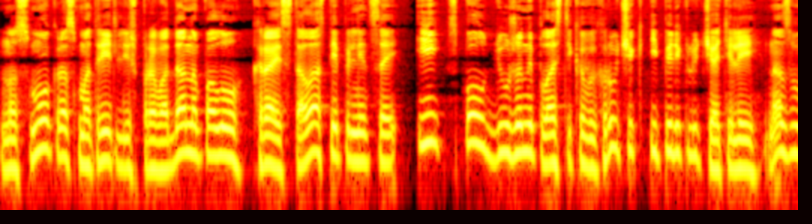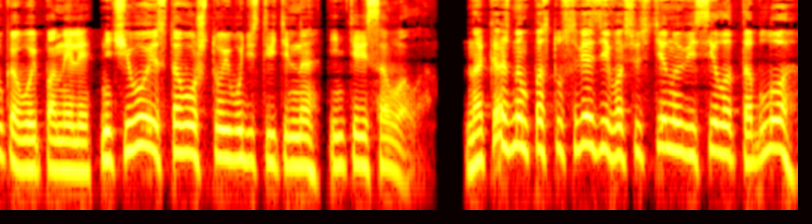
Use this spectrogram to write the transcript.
но смог рассмотреть лишь провода на полу, край стола с пепельницей и с полдюжины пластиковых ручек и переключателей на звуковой панели. Ничего из того, что его действительно интересовало. На каждом посту связи во всю стену висело табло,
